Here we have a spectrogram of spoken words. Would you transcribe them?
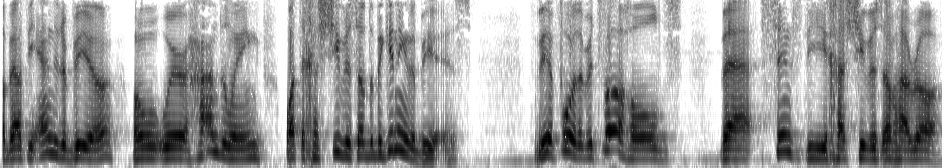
about the end of the Bia when we're handling what the chashivas of the beginning of the Bia is? Therefore, the Ritva holds that since the chashivas of hara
